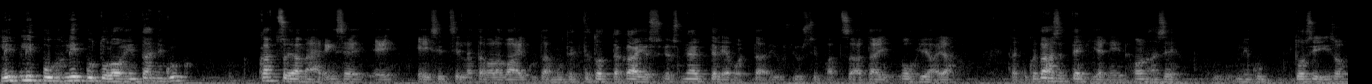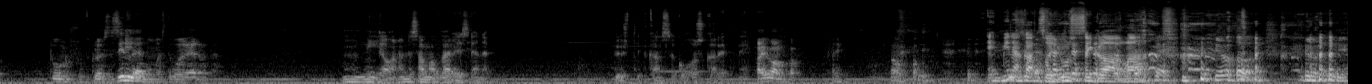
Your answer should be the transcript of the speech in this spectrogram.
lippu, lipputuloihin tai niin kuin katsojamäärin se ei, ei sit sillä tavalla vaikuta, mutta että totta kai jos, jos näyttelijä voittaa Jussi Patsaa tai ohjaaja tai kuka tahansa tekijä, niin onhan se niin kuin tosi iso tunnustus. Kyllä se silleen mun mielestä voi erota. Mm, niin, onhan ne saman värisiä ne pystit kanssa kuin Oscarit. Niin. Ai onko? En minä katso Jussi Gaalaa. Joo, niin.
